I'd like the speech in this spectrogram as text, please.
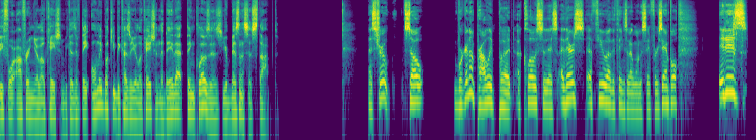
before offering your location. Because if they only book you because of your location, the day that thing closes, your business is stopped. That's true. So we're going to probably put a close to this. There's a few other things that I want to say. For example, it is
